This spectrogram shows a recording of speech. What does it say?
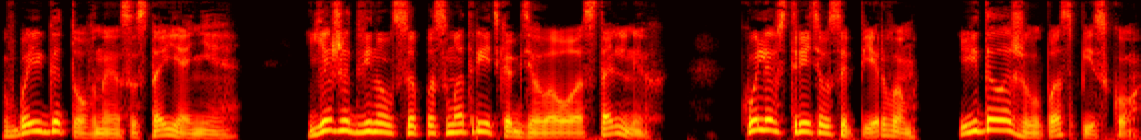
в боеготовное состояние. Я же двинулся посмотреть, как дела у остальных. Коля встретился первым и доложил по списку.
